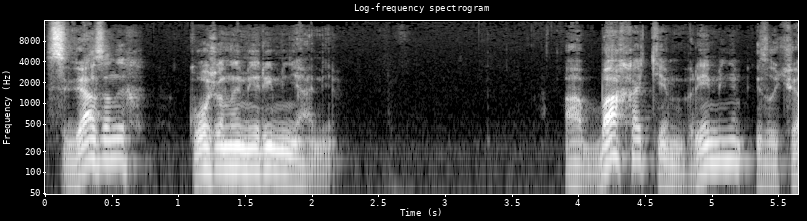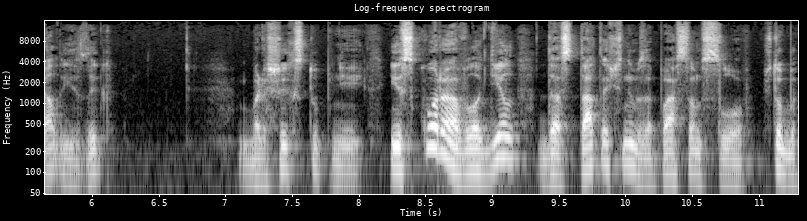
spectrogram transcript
связанных кожаными ремнями. А Баха тем временем изучал язык больших ступней и скоро овладел достаточным запасом слов, чтобы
